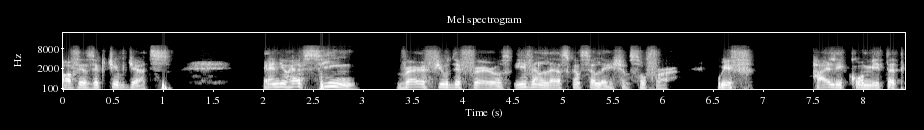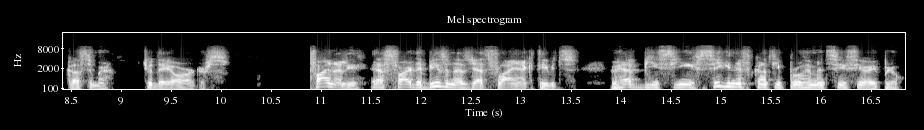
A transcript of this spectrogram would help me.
of executive jets. And you have seen very few deferrals, even less cancellations so far, with highly committed customer to their orders. Finally, as far as the business jet flying activities, we have been seeing significant improvements since April,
